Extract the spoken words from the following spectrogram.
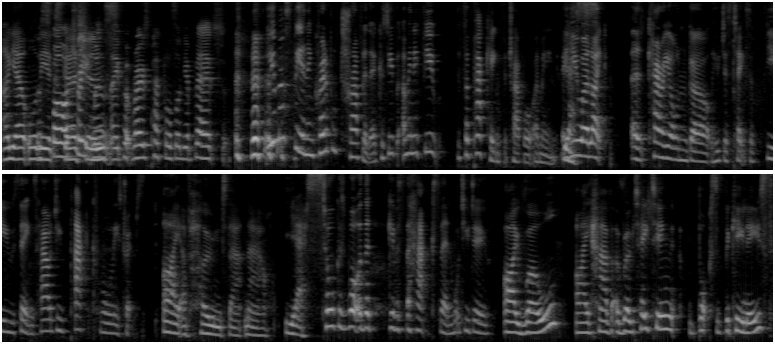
oh yeah, all the, the, spa treatment. They put rose petals on your bed. you must be an incredible traveller though, because you've. I mean, if you for packing for travel, I mean, if you are like a carry-on girl who just takes a few things. How do you pack for all these trips? I have honed that now. Yes. Talk us. What are the? Give us the hacks then. What do you do? I roll. I have a rotating box of bikinis,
